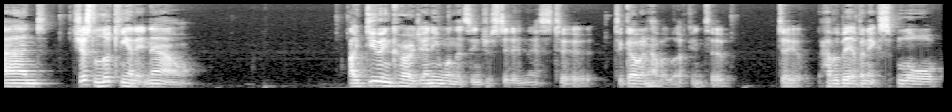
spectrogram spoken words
And just looking at it now, I do encourage anyone that's interested in this to to go and have a look and to to have a bit of an explore,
